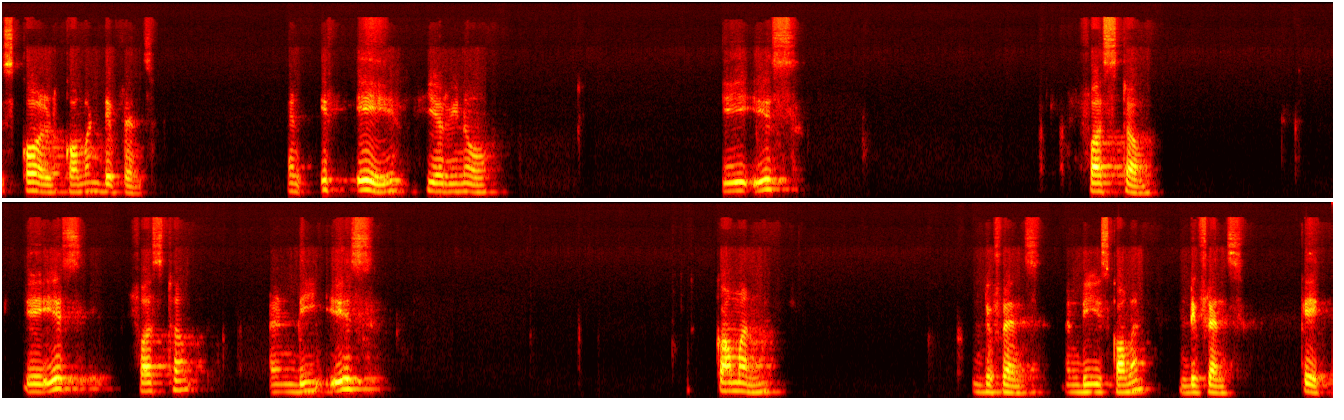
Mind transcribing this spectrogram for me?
is called common difference. And if A, here we know A is first term, A is first term and D is common difference and D is common difference. Okay.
